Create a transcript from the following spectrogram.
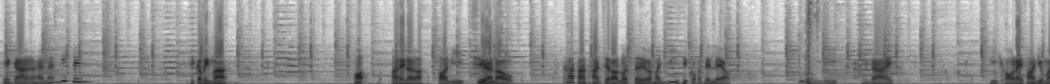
แค่การอาหารนั้นนิดนึงแต่ก็ไม่มาก เพราะอะไรนะเหรอตอนนี้เชื้อเรา ค่าต้านทานเชื้อเราลดเลยประมาณ20 กว่าเปอร์เซ็นต์แล้ว ตรงนี้ทางได้ มีของอะไรซ่อนอยู่ไหม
